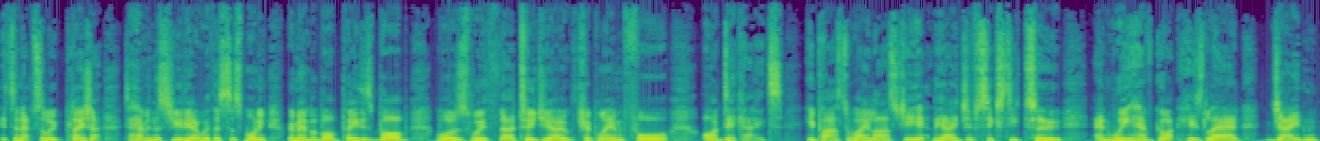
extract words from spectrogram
It's an absolute pleasure to have in the studio with us this morning. Remember Bob Peters? Bob was with uh, 2GO, Triple M for odd decades. He passed away last year at the age of 62, and we have got his lad, Jayden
